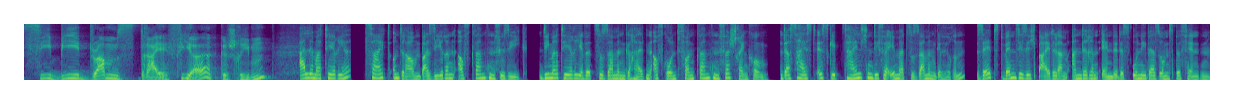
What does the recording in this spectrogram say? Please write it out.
CBDrums34 geschrieben. Alle Materie, Zeit und Raum basieren auf Quantenphysik. Die Materie wird zusammengehalten aufgrund von Quantenverschränkung. Das heißt, es gibt Teilchen, die für immer zusammengehören, selbst wenn sie sich beide am anderen Ende des Universums befinden.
